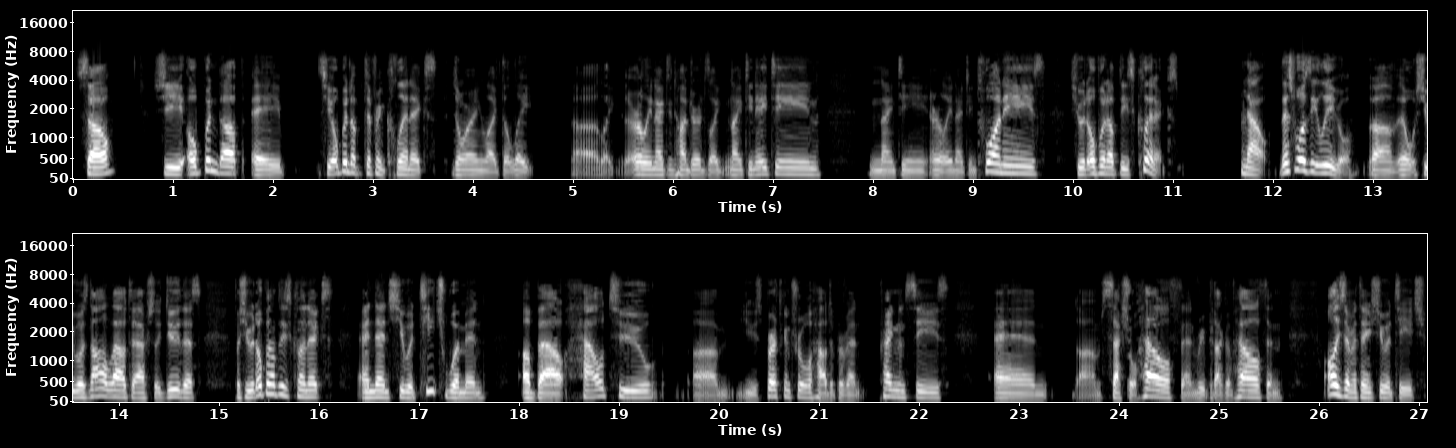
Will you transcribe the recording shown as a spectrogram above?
So she opened up a she opened up different clinics during like the late uh, like the early 1900s, like 1918, 19 early 1920s. She would open up these clinics. Now, this was illegal. Um, it, she was not allowed to actually do this, but she would open up these clinics and then she would teach women about how to um, use birth control, how to prevent pregnancies, and um, sexual health and reproductive health, and all these different things she would teach.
